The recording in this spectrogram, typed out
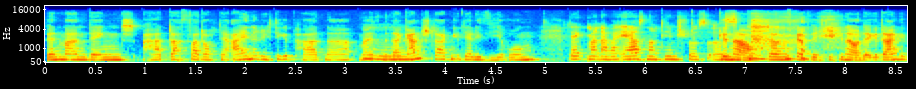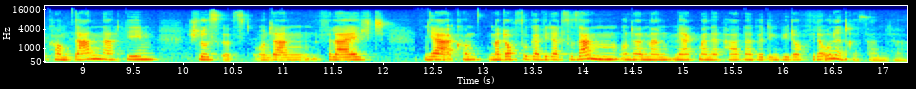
wenn man denkt, ah, das war doch der eine richtige Partner, meist mhm. mit einer mhm. ganz starken Idealisierung. Denkt man aber erst, nachdem Schluss ist. Genau, das ist ganz wichtig. Genau, der Gedanke kommt dann, nachdem Schluss ist. Und dann vielleicht ja, kommt man doch sogar wieder zusammen und dann man, merkt man, der Partner wird irgendwie doch wieder uninteressanter.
